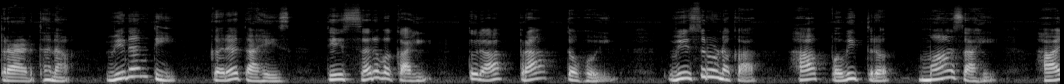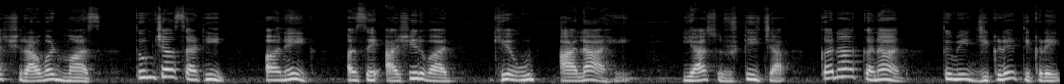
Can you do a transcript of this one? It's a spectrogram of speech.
प्रार्थना विनंती करत आहेस ते सर्व काही तुला प्राप्त होईल. विसरू नका हा पवित्र मास आहे. हा श्रावण मास तुमच्यासाठी अनेक असे आशीर्वाद घेऊन आला आहे. या सृष्टीच्या कणाकणात तुम्ही जिकडे तिकडे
